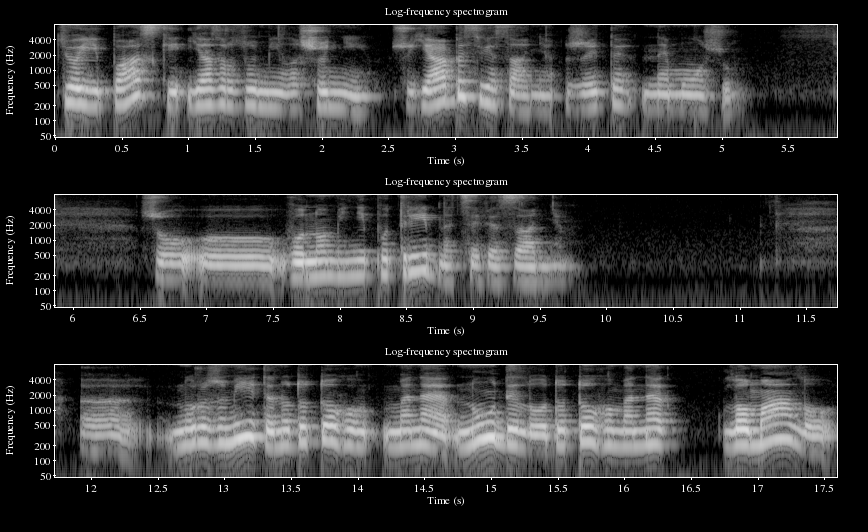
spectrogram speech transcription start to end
цієї Пасхи я зрозуміла, що ні, що я без в'язання жити не можу. Що е, воно мені потрібне, це в'язання. Е, ну, розумієте, ну до того мене нудило, до того мене ломало,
